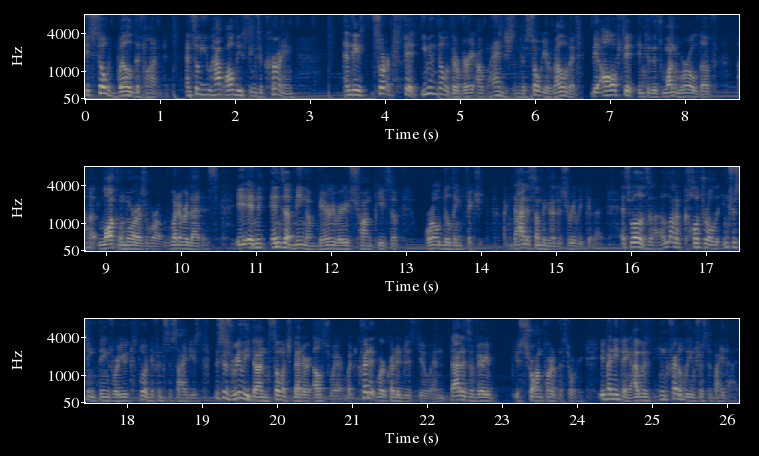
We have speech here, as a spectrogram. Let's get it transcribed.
is so well defined. And so you have all these things occurring and they sort of fit, even though they're very outlandish and they're so irrelevant, they all fit into this one world of uh, Locke Lamora's world, whatever that is. It, and it ends up being a very, very strong piece of world building fiction. That is something that it's really good at, as well as a lot of cultural, interesting things where you explore different societies. This is really done so much better elsewhere, but credit where credit is due, and that is a very strong part of the story. If anything, I was incredibly interested by that.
